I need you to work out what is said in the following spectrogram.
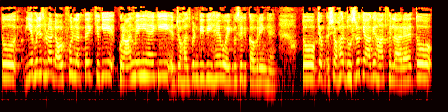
تو یہ مجھے تھوڑا ڈاؤٹ فل لگتا ہے۔ کیونکہ قرآن میں ہی ہے کہ جو ہسبینڈ بیوی ہے، وہ ایک دوسرے کی کورنگ ہے۔ تو جب شوہر دوسروں کے آگے ہاتھ پھیلا رہا ہے تو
